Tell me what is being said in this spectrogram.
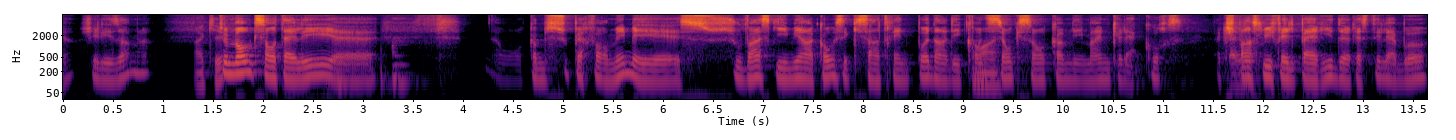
hein, chez les hommes. là. Tout le monde qui sont allés euh, comme sous-performé, mais souvent, ce qui est mis en cause, c'est qu'ils ne s'entraînent pas dans des conditions qui sont comme les mêmes que la course. Fait que je Ben pense que lui, il fait le pari de rester là-bas,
